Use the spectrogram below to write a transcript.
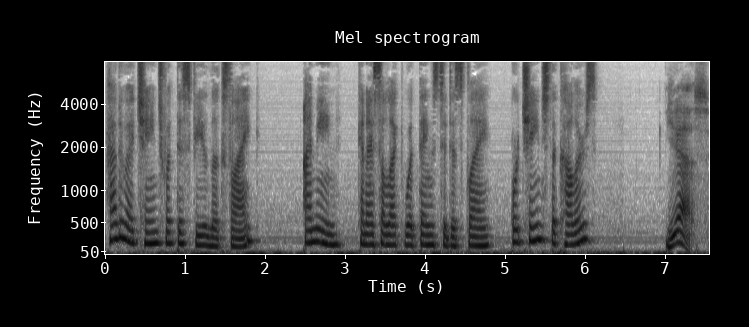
How do I change what this view looks like? I mean, can I select what things to display, or change the colors? Yes.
